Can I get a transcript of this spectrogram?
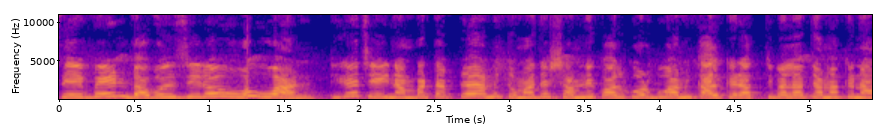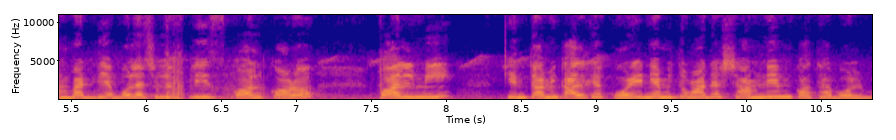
সেভেন ডবল জিরো ওয়ান, ঠিক আছে? এই নাম্বারটাতে আমি তোমাদের সামনে কল করব। আমি কালকে রাত্রিবেলাতে আমাকে নাম্বার দিয়ে বলেছিল, প্লিজ কল করো, কল মি। কিন্তু আমি কালকে করিনি, আমি তোমাদের সামনে আমি কথা বলব।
